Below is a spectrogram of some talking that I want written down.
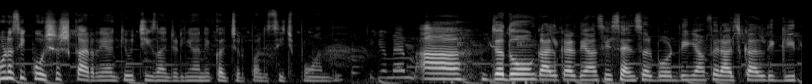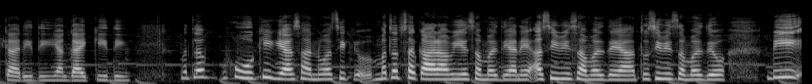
ਹੁਣ ਅਸੀਂ ਕੋਸ਼ਿਸ਼ ਕਰ ਰਹੇ ਹਾਂ ਕਿ ਉਹ ਚੀਜ਼ਾਂ ਜਿਹੜੀਆਂ ਨੇ ਕਲਚਰ ਪਾਲਿਸੀ 'ਚ ਪਾਉਣ ਦੀ। ਠੀਕ ਹੈ ਮੈਮ ਜਦੋਂ ਗੱਲ ਕਰਦੇ ਹਾਂ ਅਸੀਂ ਸੈਂਸਰ ਬੋਰਡ ਦੀ ਜਾਂ ਫਿਰ ਅੱਜ ਕੱਲ ਦੀ ਗੀਤਕਾਰੀ ਦੀ ਜਾਂ ਗਾਇਕੀ ਦੀ ਮਤਲਬ ਹੋ ਕੀ ਗਿਆ ਸਾਨੂੰ? ਅਸੀਂ ਕਿ- ਮਤਲਬ ਸਰਕਾਰਾਂ ਵੀ ਇਹ ਸਮਝਦੀਆਂ ਨੇ ਅਸੀਂ ਵੀ ਸਮਝਦੇ ਹਾਂ ਤੁਸੀਂ ਵੀ ਸਮਝਦੇ ਹੋ। ਵੀ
